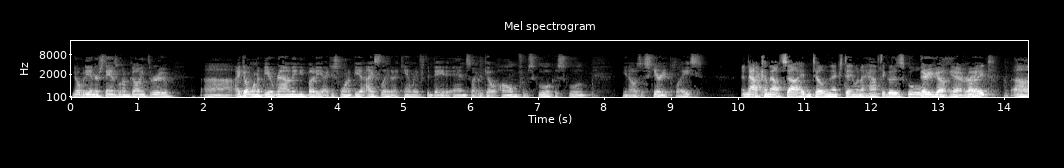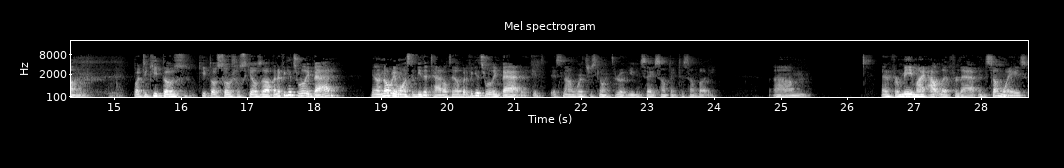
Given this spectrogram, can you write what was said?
Nobody understands what I'm going through. Uh, I don't want to be around anybody. I just want to be isolated. I can't wait for the day to end so I can go home from school because school, you know, is a scary place. and not come outside until the next day when I have to go to school. There you go. Yeah, right. Right. Um, but to keep those keep those social skills up, and if it gets really bad, you know, nobody wants to be the tattletale. But if it gets really bad, it, it's not worth just going through it. You can say something to somebody. Um, and for me, my outlet for that, in some ways,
